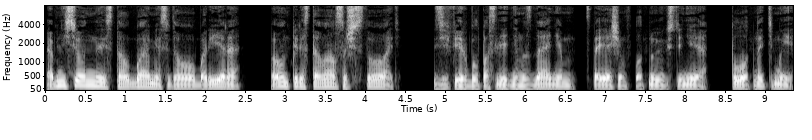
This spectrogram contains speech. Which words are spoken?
Обнесенный столбами светового барьера, он переставал существовать. «Зефир» был последним зданием, стоящим вплотную к стене плотной тьмы,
